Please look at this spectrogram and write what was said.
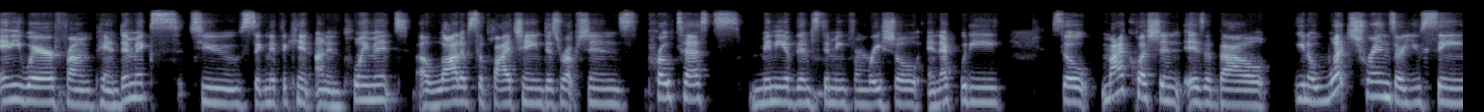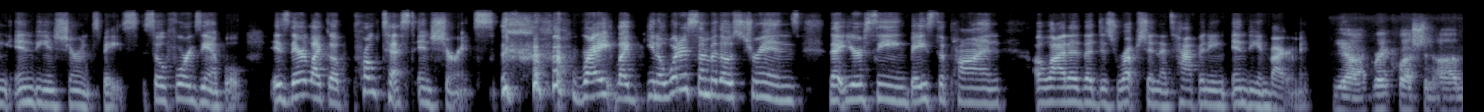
anywhere from pandemics to significant unemployment, a lot of supply chain disruptions, protests, many of them stemming from racial inequity. So my question is about you know what trends are you seeing in the insurance space? So for example is there like a protest insurance right? Like you know what are some of those trends that you're seeing based upon a lot of the disruption that's happening in the environment yeah great question um,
